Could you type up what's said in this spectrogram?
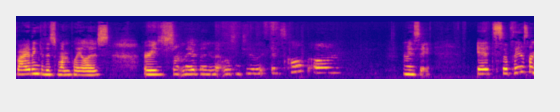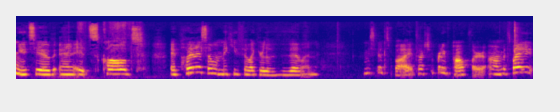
Vibing to this one playlist recently I've been listening to. It's called, um, let me see. It's a playlist on YouTube, and it's called A Playlist That Will Make You Feel Like You're the Villain. Let me see what it's by. It's actually pretty popular. Um, it's by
